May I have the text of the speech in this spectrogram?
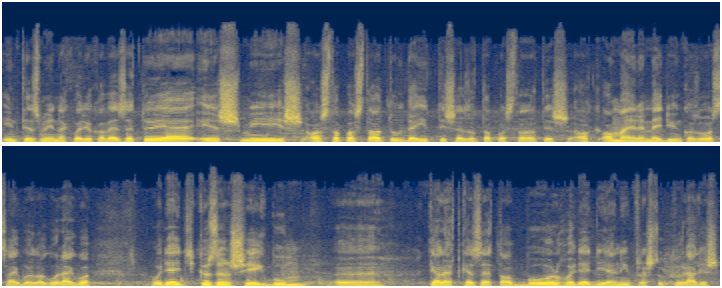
intézménynek vagyok a vezetője, és mi is azt tapasztaltuk, de itt is ez a tapasztalat, és amelyre megyünk az országba, az Agorákba, hogy egy közönségbum keletkezett abból, hogy egy ilyen infrastruktúrális,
